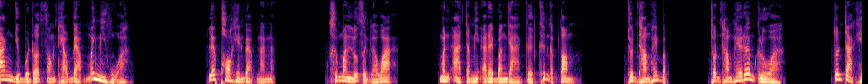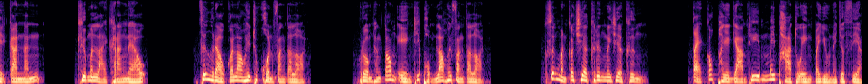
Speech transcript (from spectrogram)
นั่งอยู่บนรถสองแถวแบบไม่มีหัว แล้วพอเห็นแบบนั้นน่ะคือมันรู้สึกแล้วว่า มันอาจจะมีอะไรบางอย่างเกิดขึ้นกับต้อม จนทำให้แบบ จนทำให้เริ่มกลัว จนจากเหตุการณ์นั้น คือมันหลายครั้งแล้ว ซึ่งเราก็เล่าให้ทุกคนฟังตลอด รวมทั้งต้อมเองที่ผมเล่าให้ฟังตลอด ซึ่งมันก็เชื่อครึ่งไม่เชื่อครึ่ง แต่ก็พยายามที่ไม่พาตัวเองไปอยู่ในจุดเสี่ยง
